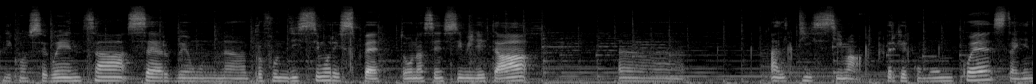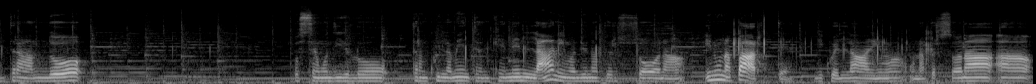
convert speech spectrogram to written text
Di conseguenza serve un profondissimo rispetto, una sensibilità eh, altissima, perché comunque stai entrando, possiamo dirlo tranquillamente, anche nell'anima di una persona, in una parte di quell'anima. Una persona ha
